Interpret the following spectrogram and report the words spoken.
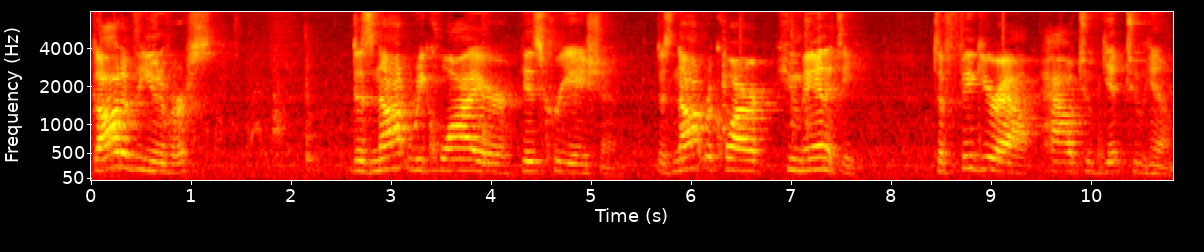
God of the universe, does not require his creation, does not require humanity to figure out how to get to him.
